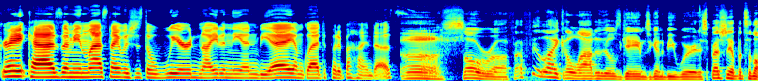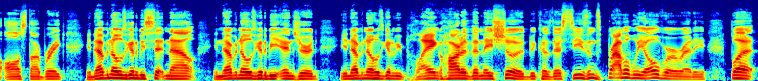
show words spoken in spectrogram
Great, Kaz. I mean, last night was just a weird night in the NBA. I'm glad to put it behind us. Ugh, so rough. I feel like a lot of those games are going to be weird, especially up until the All Star break. You never know who's going to be sitting out. You never know who's going to be injured. You never know who's going to be playing harder than they should because their season's probably over already. But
